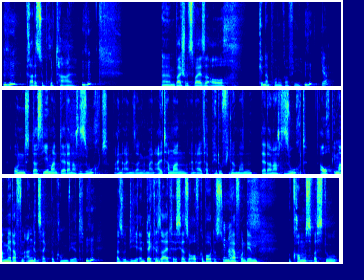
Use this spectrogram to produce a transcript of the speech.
mhm. geradezu brutal. Mhm. Ähm, beispielsweise auch Kinderpornografie. Mhm, ja. Und dass jemand, der danach sucht, ein, ein, sagen wir mal, ein alter Mann, ein alter pädophiler Mann, der danach sucht, auch immer mehr davon angezeigt bekommen wird. Mhm. Also die Entdecke-Seite ist ja so aufgebaut, dass du genau. mehr von dem bekommst, was du,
